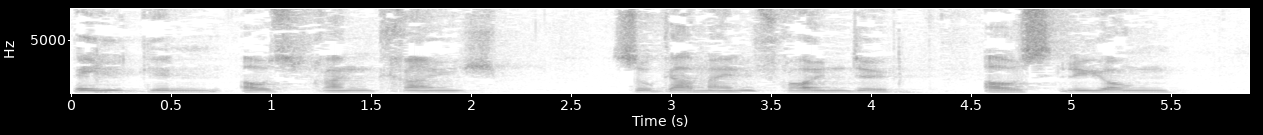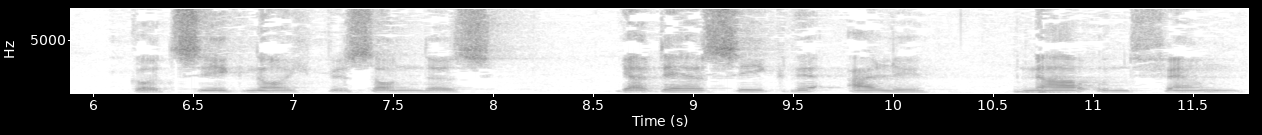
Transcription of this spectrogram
Belgien, aus Frankreich, sogar meine Freunde aus Lyon. Gott segne euch besonders. Ja, der Herr segne alle, nah und fern.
